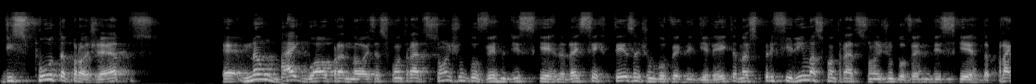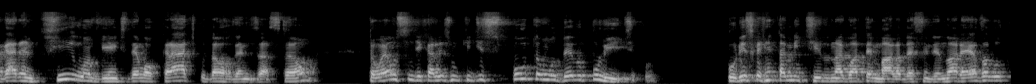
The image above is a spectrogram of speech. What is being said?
disputa projetos, é, não dá igual para nós as contradições de um governo de esquerda das certezas de um governo de direita. Nós preferimos as contradições de um governo de esquerda para garantir o ambiente democrático da organização. Então, é um sindicalismo que disputa o modelo político. Por isso que a gente está metido na Guatemala defendendo Arevalo,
